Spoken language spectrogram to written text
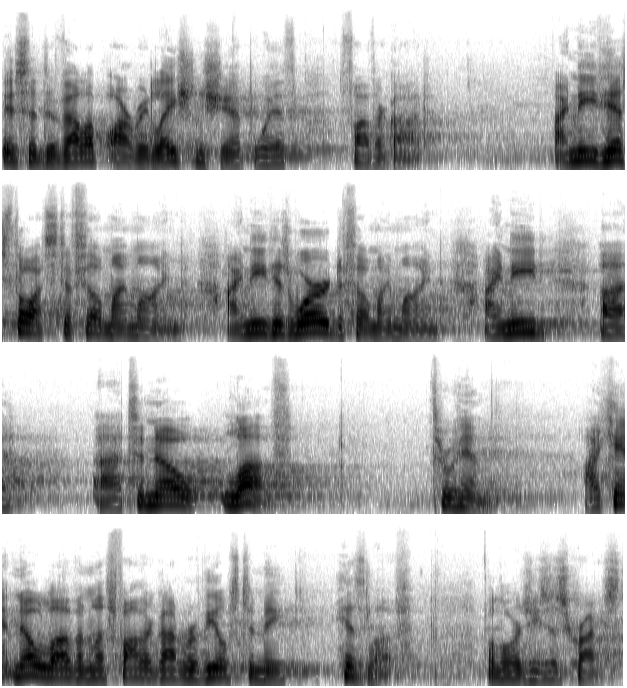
is to develop our relationship with Father God. I need His thoughts to fill my mind. I need His word to fill my mind. I need uh, uh, to know love through Him. I can't know love unless Father God reveals to me His love, the Lord Jesus Christ.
